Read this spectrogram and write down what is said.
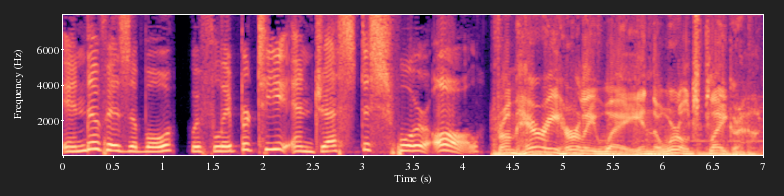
indivisible, with liberty and justice for all. From Harry Hurley Way in the world's playground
